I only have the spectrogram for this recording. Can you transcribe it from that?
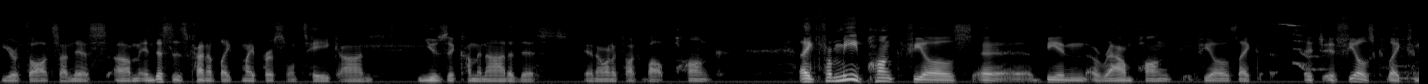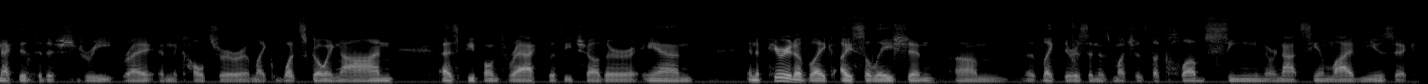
your thoughts on this. Um, and this is kind of like my personal take on music coming out of this, and I want to talk about punk. Like for me, punk feels uh, being around punk feels like it, it feels like connected to the street, right, and the culture and like what's going on as people interact with each other. And in a period of like isolation, um, like there isn't as much as the club scene or not seeing live music.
